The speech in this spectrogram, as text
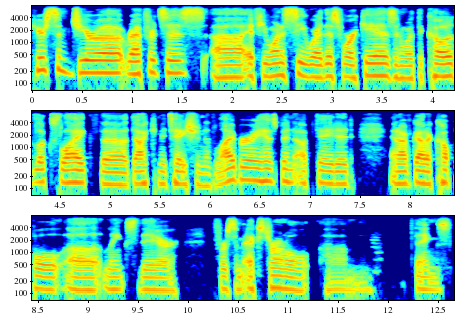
here's some JIRA references. Uh, if you want to see where this work is and what the code looks like, the documentation and library has been updated. And I've got a couple uh, links there for some external um, things.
